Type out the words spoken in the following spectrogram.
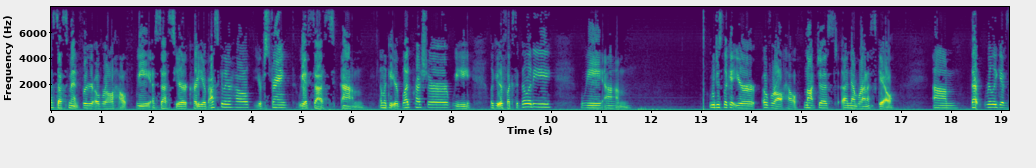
assessment for your overall health. We assess your cardiovascular health, your strength. We assess um, and look at your blood pressure. We look at your flexibility. We um, we just look at your overall health, not just a number on a scale. Um, that really gives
